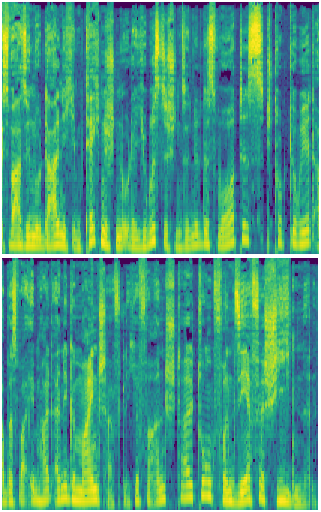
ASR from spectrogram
Es war synodal nicht im technischen oder juristischen Sinne des Wortes strukturiert, aber es war eben halt eine gemeinschaftliche Veranstaltung von sehr verschiedenen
